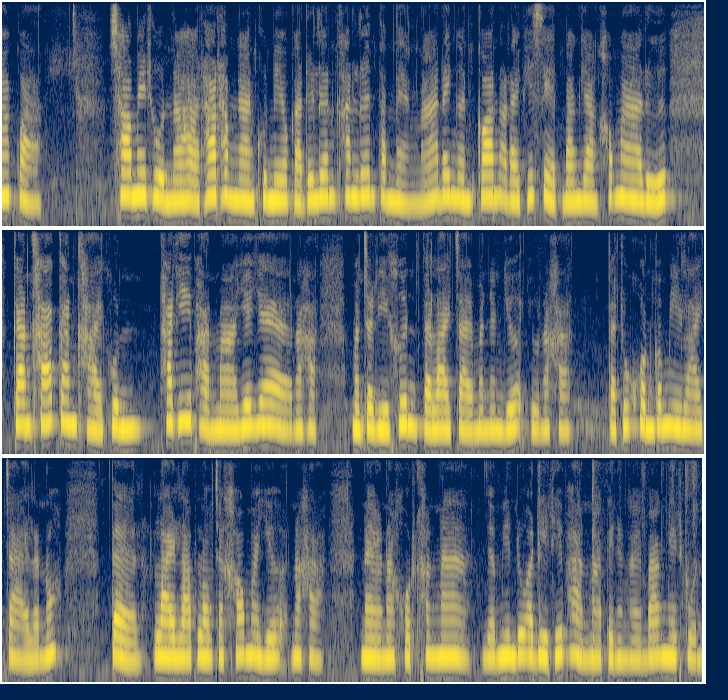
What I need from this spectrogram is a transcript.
มากกว่า ชาวเมถุนนะคะ ถ้าทำงานคุณมีโอกาสได้เลื่อนขั้นเลื่อนตำแหน่งนะ ได้เงินก้อนอะไรพิเศษบางอย่างเข้ามา หรือการค้าการขายคุณถ้าที่ผ่านมาแย่ๆนะคะ มันจะดีขึ้นแต่รายจ่ายมันยังเยอะอยู่นะคะ แต่ทุกคนก็มีรายจ่ายแล้วเนาะแต่รายรับเราจะเข้ามาเยอะนะคะ ในอนาคตข้างหน้า เดี๋ยวมินดูอดีตที่ผ่านมาเป็นยังไงบ้างเมถุน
